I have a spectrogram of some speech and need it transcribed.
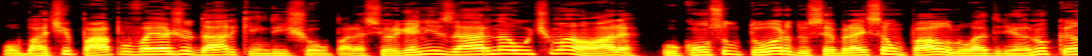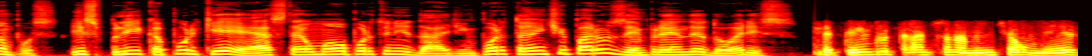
O bate-papo vai ajudar quem deixou para se organizar na última hora. O consultor do Sebrae São Paulo, Adriano Campos, explica por que esta é uma oportunidade importante para os empreendedores. Setembro, tradicionalmente, é um mês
